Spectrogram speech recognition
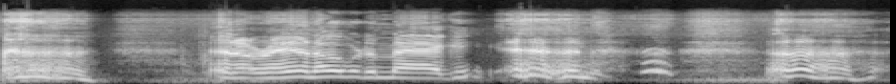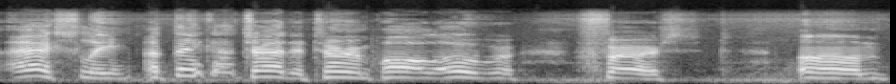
and I ran over to Maggie, and uh, actually, I think I tried to turn Paul over first. Um,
